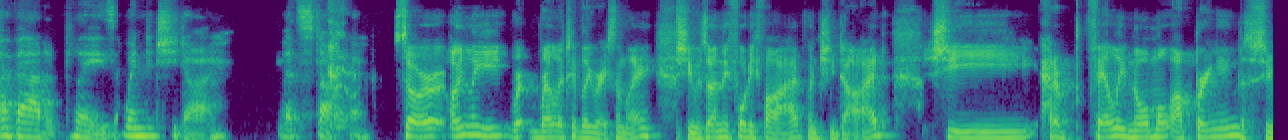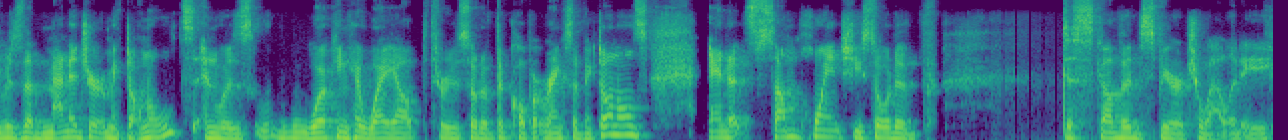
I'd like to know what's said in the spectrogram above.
about it, please. When did she die? Let's start. So, only re- relatively recently, she was only 45 when she died. She had a fairly normal upbringing. She was the manager at McDonald's and was working her way up through sort of the corporate ranks of McDonald's. And at some point, she sort of discovered spirituality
